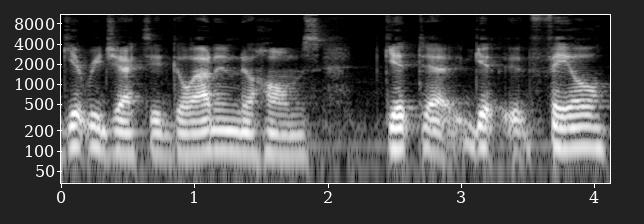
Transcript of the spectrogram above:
get rejected, go out into homes, get uh, get fail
